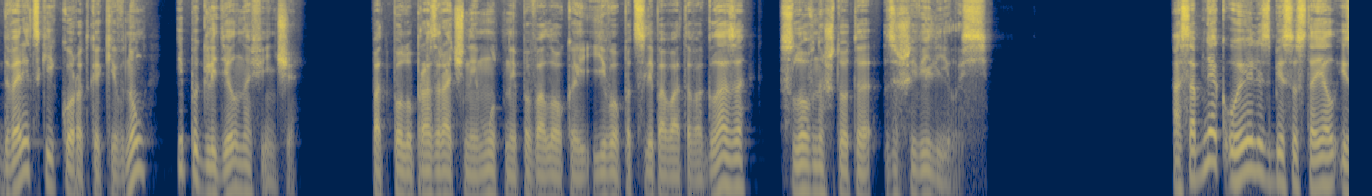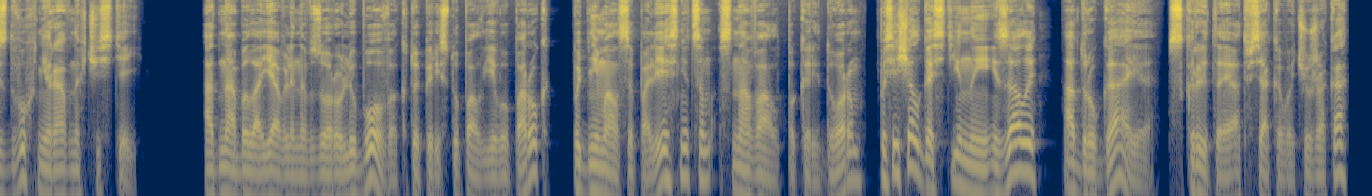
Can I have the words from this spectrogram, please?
Дворецкий коротко кивнул и поглядел на Финча. Под полупрозрачной мутной поволокой его подслеповатого глаза словно что-то зашевелилось. Особняк у Элисби состоял из двух неравных частей. Одна была явлена взору любого, кто переступал его порог, поднимался по лестницам, сновал по коридорам, посещал гостиные и залы, а другая, скрытая от всякого чужака,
